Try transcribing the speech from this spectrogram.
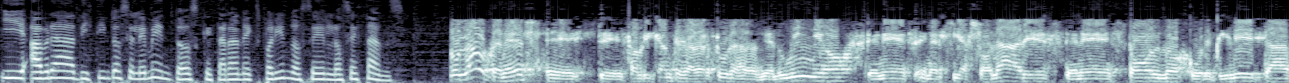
Y habrá distintos elementos que estarán exponiéndose en los stands. Por un lado tenés este, fabricantes de aberturas de aluminio, tenés energías solares, tenés toldos, cubrepiletas,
